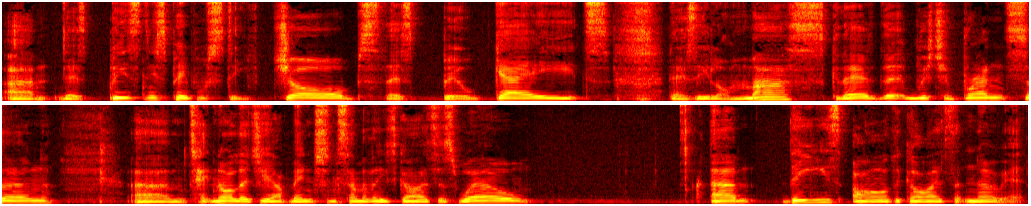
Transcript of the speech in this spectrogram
Um, there's business people, Steve Jobs, there's Bill Gates, there's Elon Musk, there's Richard Branson. Um, technology, I've mentioned some of these guys as well. Um, these are the guys that know it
